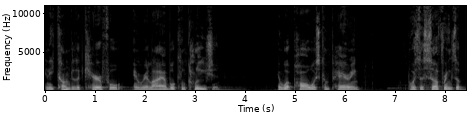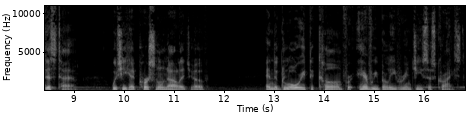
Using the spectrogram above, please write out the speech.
and he come to the careful and reliable conclusion. And what Paul was comparing was the sufferings of this time, which he had personal knowledge of, and the glory to come for every believer in Jesus Christ.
